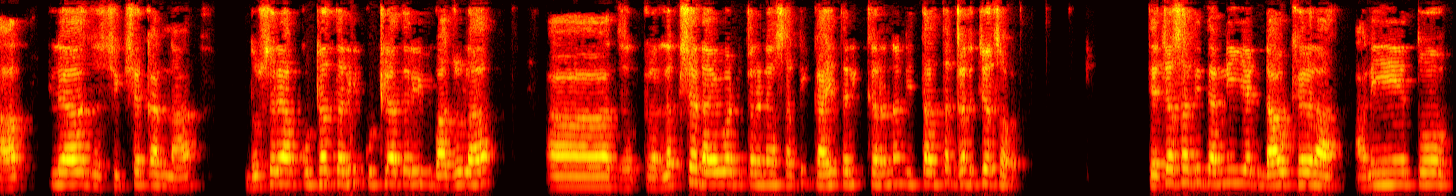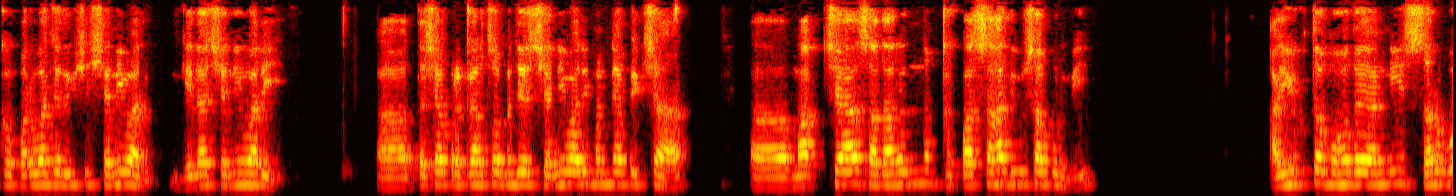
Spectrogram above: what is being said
आपल्या शिक्षकांना दुसऱ्या कुठंतरी कुठल्या तरी बाजूला लक्ष डायव्हर्ट करण्यासाठी काहीतरी करणं नितांत गरजेचं होतं. त्याच्यासाठी त्यांनी एक डाव खेळला आणि तो परवाच्या दिवशी शनिवारी गेल्या शनिवारी तशा प्रकारचं म्हणजे शनिवारी म्हणण्यापेक्षा अं, मागच्या साधारण पाच सहा दिवसापूर्वी आयुक्त महोदयांनी सर्व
